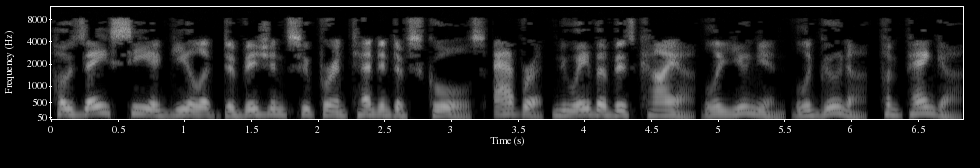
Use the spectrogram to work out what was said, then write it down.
Jose C. Aguilat Division Superintendent of Schools Abra, Nueva Vizcaya, La Union, Laguna, Pampanga,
